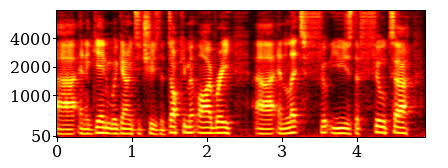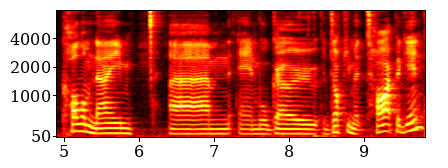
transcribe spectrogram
uh, and again, we're going to choose the document library uh, and let's use the filter column name um, and we'll go document type again.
